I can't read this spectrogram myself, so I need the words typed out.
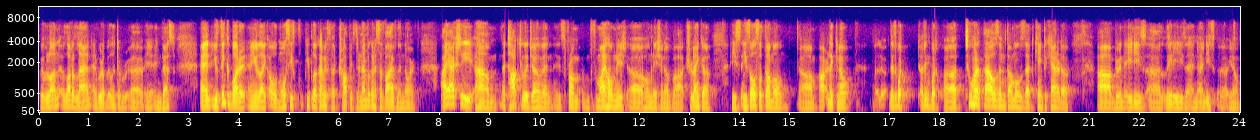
We have a lot, a lot of land, and we're willing to uh, invest. And you think about it, and you're like, oh, most of these people are coming from the tropics. They're never going to survive in the north. I actually um, I talked to a gentleman. He's from from my home nation, uh, home nation of uh, Sri Lanka. He's he's also Tamil. Um, like you know, uh, there's about I think about uh, 200,000 Tamils that came to Canada um, during the 80s, uh, late 80s and 90s. Uh, you know,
